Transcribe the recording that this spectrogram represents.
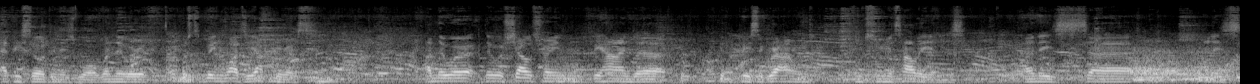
episode in his war when they were. It must have been Wadi Akarit, and they were they were sheltering behind a you know, piece of ground from some Italians, and his uh, and his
